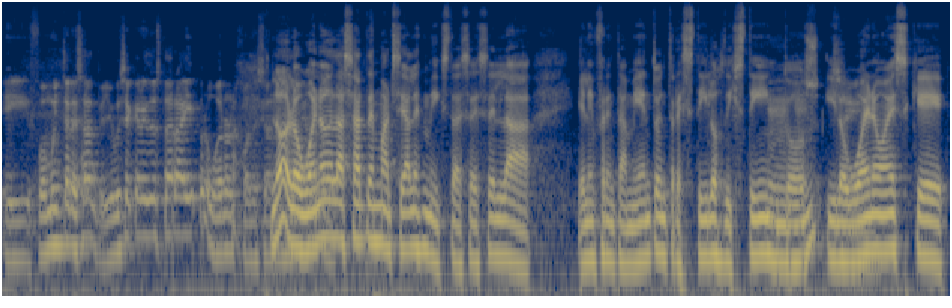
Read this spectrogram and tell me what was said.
Y fue muy interesante. Yo hubiese querido estar ahí, pero bueno, las condiciones. No, lo bueno de las artes marciales mixtas es el, la- el enfrentamiento entre estilos distintos y lo sí. bueno es que,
